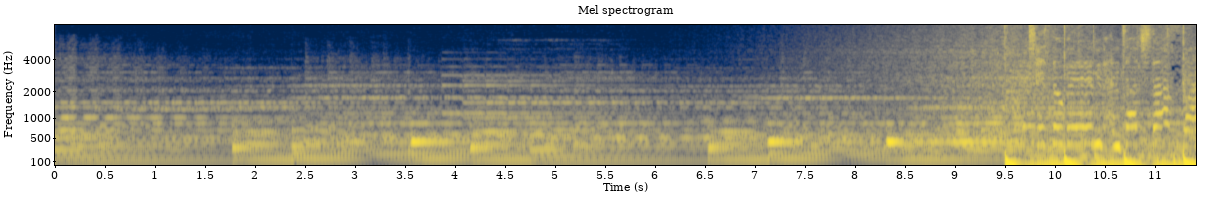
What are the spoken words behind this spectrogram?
And touch the sky.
